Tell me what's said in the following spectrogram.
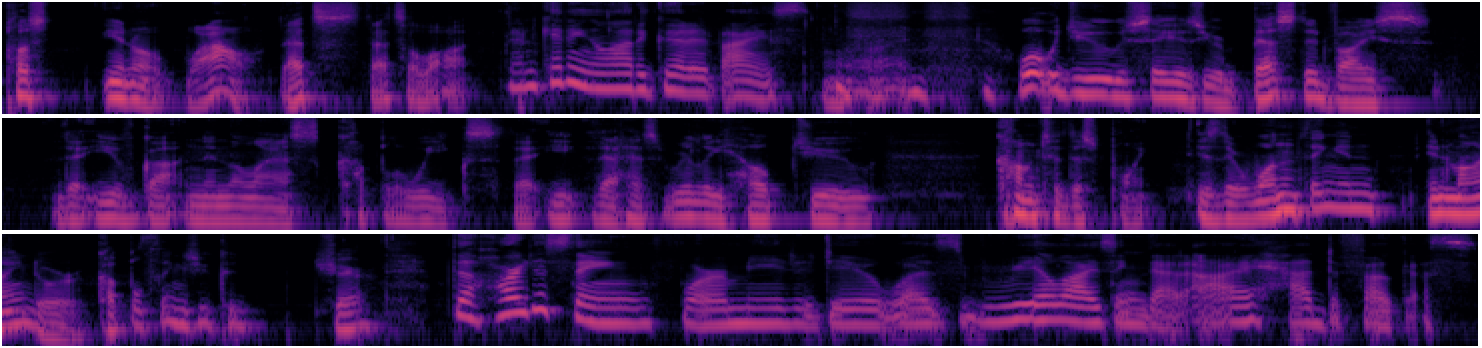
plus you know, wow, that's that's a lot. I'm getting a lot of good advice. All right. what would you say is your best advice that you've gotten in the last couple of weeks that you, that has really helped you come to this point? Is there one thing in, in mind or a couple things you could share? The hardest thing for me to do was realizing that I had to focus.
